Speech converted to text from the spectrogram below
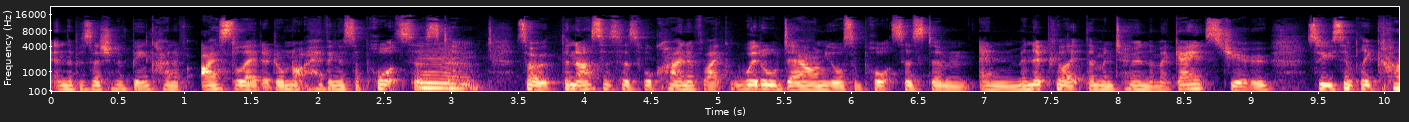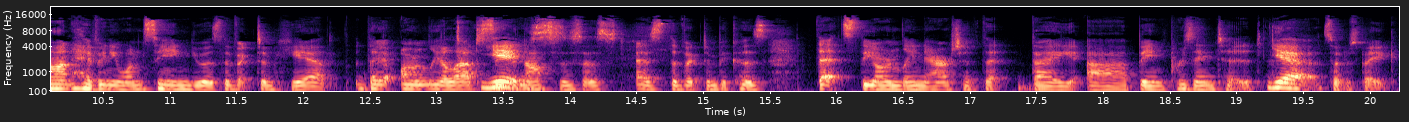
in the position of being kind of isolated or not having a support system. So the narcissist will kind of like whittle down your support system and manipulate them and turn them against you. So you simply can't have anyone seeing you as the victim here. They're only allowed to see the narcissist as the victim because that's the only narrative that they are being presented, yeah so to speak.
